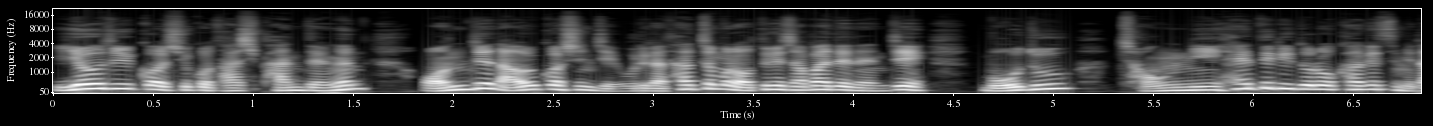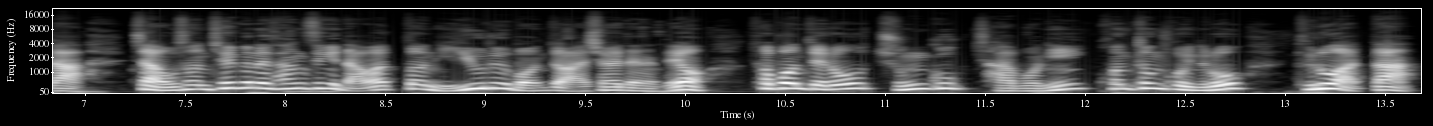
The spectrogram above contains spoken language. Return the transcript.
이어질 것이고 다시 반등은 언제 나올 것인지 우리가 타점을 어떻게 잡아야 되는지 모두 정리해 드리도록 하겠습니다. 자, 우선 최근에 상승이 나왔던 이유를 먼저 아셔야 되는데요. 첫 번째로 중국 자본이 퀀텀 코인으로 들어왔다.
